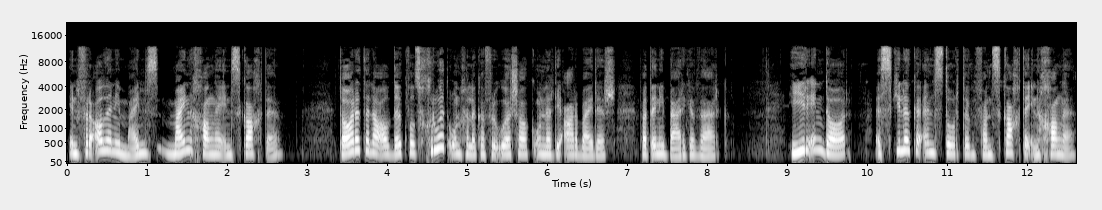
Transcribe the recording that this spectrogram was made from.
en vooral in die myngange en skachte. Daar het hulle al dikwels groot ongelukke veroorzaak onder die arbeiders wat in die berge werk. Hier en daar is skielike instorting van skachte en gange,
